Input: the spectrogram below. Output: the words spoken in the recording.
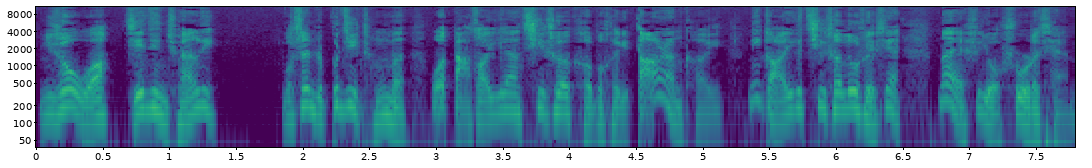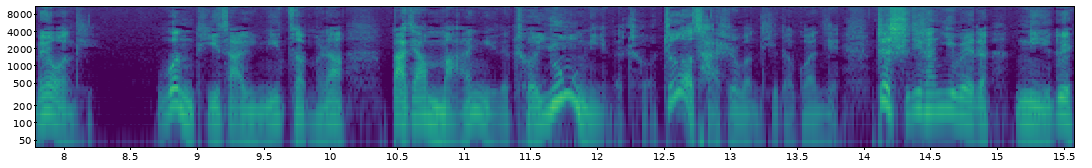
你说我竭尽全力。我甚至不计成本，我打造一辆汽车可不可以？当然可以。你搞一个汽车流水线，那也是有数的钱，没有问题。问题在于你怎么让大家买你的车、用你的车，这才是问题的关键。这实际上意味着你对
